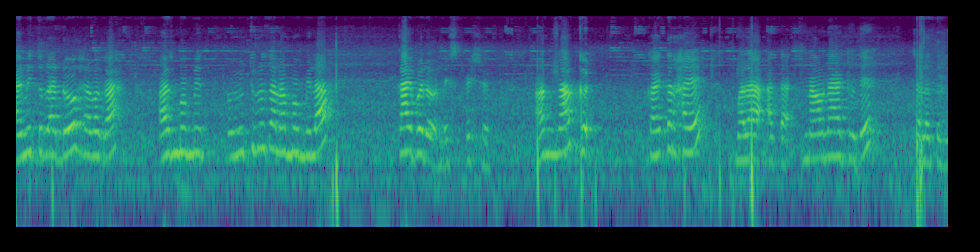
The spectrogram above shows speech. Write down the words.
आणि मित्रांनो हे बघा. आज मम्मी विचारू त्याला मम्मीला काय बनवलं स्पेशल आज ना काय तर आहे. मला आता नाव नाही आठवते. चला तरी.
